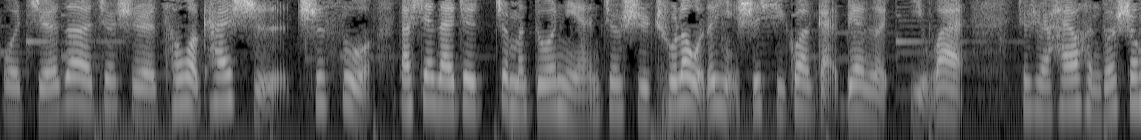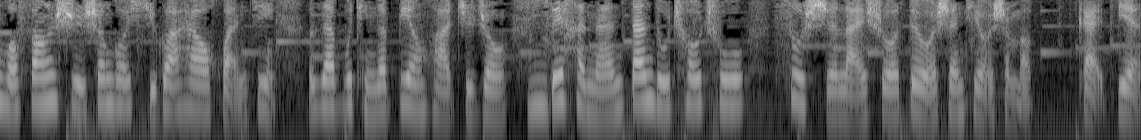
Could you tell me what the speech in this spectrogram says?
我觉得就是从我开始吃素到现在这这么多年，就是除了我的饮食习惯改变了以外，就是还有很多生活方式、生活习惯还有环境都在不停的变化之中，所以很难单独抽出素食来说对我身体有什么。改变，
